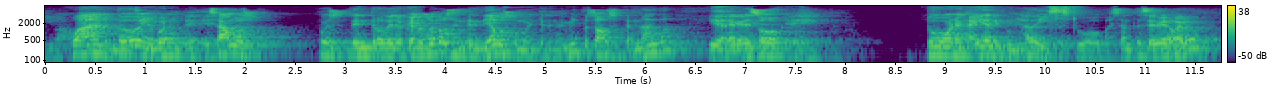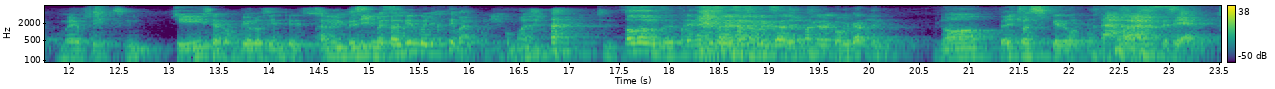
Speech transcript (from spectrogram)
iba Juan y todo, y bueno, de- estábamos pues dentro de lo que nosotros entendíamos como entrenamiento, estábamos entrenando, y de regreso eh, tuvo una caída mi cuñado y eso estuvo bastante severo. ¿Homero? Homero, sí. Sí. Sí, se rompió los dientes. Ah, Sí, sí. si me estás viendo, ya te balconí, compadre. todos los del frente. Esa sonrisa de manera colgate. No, de hecho así quedó. Nada, es cierto.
